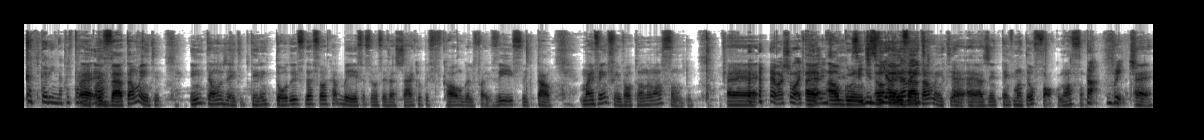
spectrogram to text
Caterina Petrova. É, exatamente. Então, gente, tirem tudo isso da sua cabeça, se vocês acharem que o psicólogo ele faz isso e tal. Mas enfim, voltando ao assunto. É, Eu acho ótimo que a é, gente ao se desvia é, exatamente. É, é, a gente tem que manter o foco no assunto. Tá, Grinch. É.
